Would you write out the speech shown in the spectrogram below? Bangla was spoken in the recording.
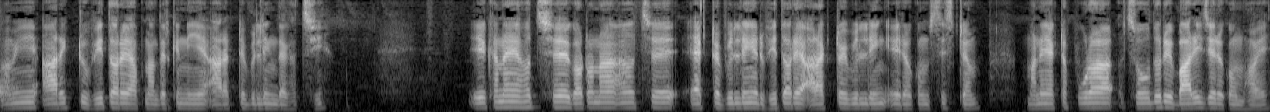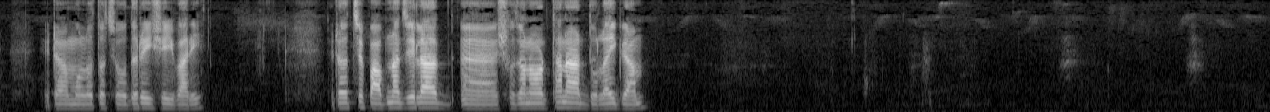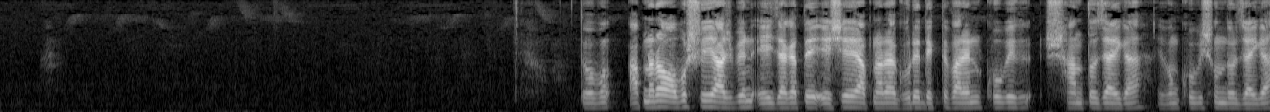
আমি আর একটু ভিতরে আপনাদেরকে নিয়ে আর একটা বিল্ডিং দেখাচ্ছি। এখানে হচ্ছে ঘটনা হচ্ছে একটা বিল্ডিং এর ভিতরে আর একটা বিল্ডিং এরকম সিস্টেম মানে একটা পুরা চৌধুরী বাড়ি যেরকম হয়। এটা মূলত চৌধুরী সেই বাড়ি। এটা হচ্ছে পাবনা জেলা সুজনগর থানার দুলাই গ্রাম। তো আপনারা অবশ্যই আসবেন এই জায়গাতে এসে আপনারা ঘুরে দেখতে পারেন। খুবই শান্ত জায়গা এবং খুবই সুন্দর জায়গা।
